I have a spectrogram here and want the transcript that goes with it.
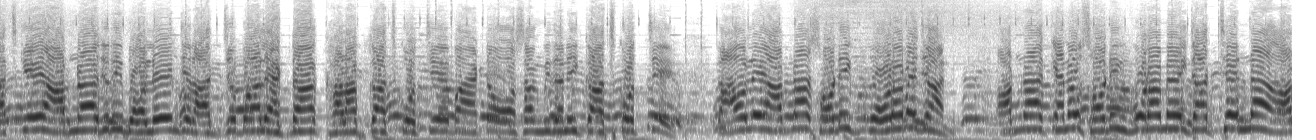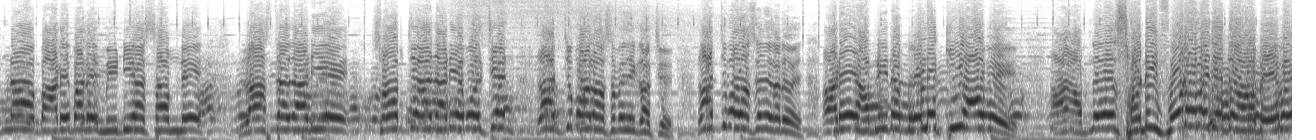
আজকে আপনারা যদি বলেন যে রাজ্যপাল একটা খারাপ কাজ করছে বা একটা অসাংবিধানিক কাজ করছে, তাহলে আপনারা সঠিক ফোরামে যান। আপনারা কেন সঠিক ফোরামে যাচ্ছেন না? আপনারা বারে বারে মিডিয়ার সামনে রাস্তা দাঁড়িয়ে, সব জায়গায় দাঁড়িয়ে বলছেন, রাজ্যপাল অসাংবিধানিক আছে রাজ্যপাল অসাংবিধানিক আরে, আপনি এটা বলে কি হবে? আপনাদের সঠিক ফোরামে যেতে হবে। এবার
